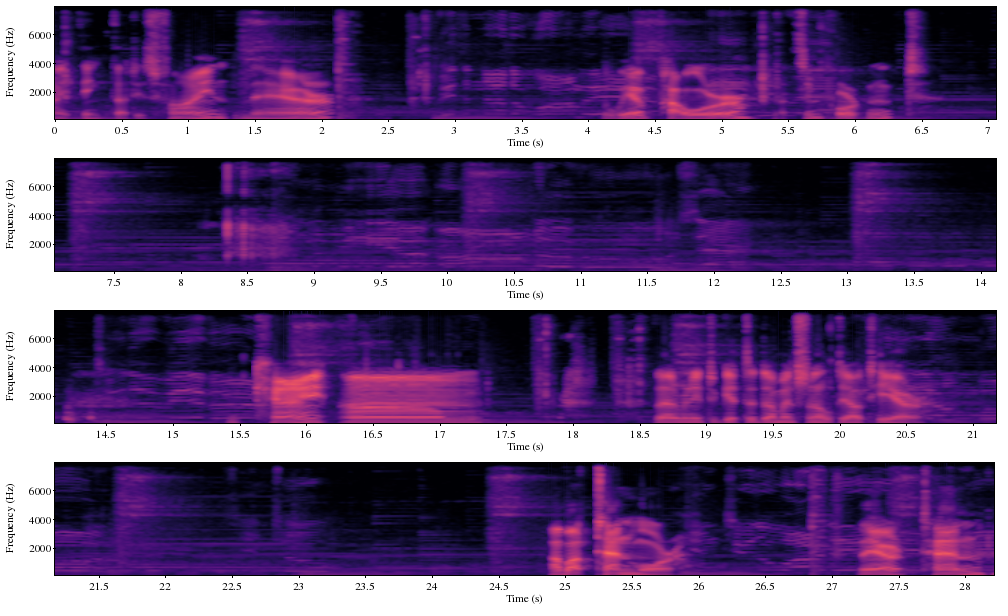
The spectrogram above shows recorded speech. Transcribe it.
I think that is fine. There. We have power. That's important. Okay. Um. Then we need to get the dimensionality out here. About 10 more. There, 10.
